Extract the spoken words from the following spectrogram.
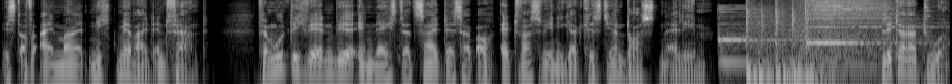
ist auf einmal nicht mehr weit entfernt. Vermutlich werden wir in nächster Zeit deshalb auch etwas weniger Christian Drosten erleben. Literatur.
